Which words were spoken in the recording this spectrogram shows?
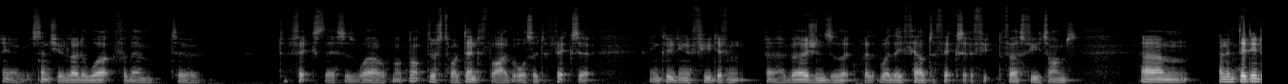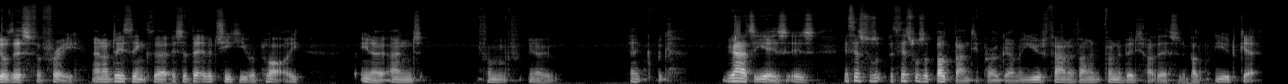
you know essentially a load of work for them to to fix this as well not not just to identify but also to fix it including a few different uh, versions of it where, where they failed to fix it few, the first few times um, and they did all this for free and I do think that it's a bit of a cheeky reply you know and from you know reality is is if this was if this was a bug bounty program and you'd found a vulnerability like this, and bug, you'd get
